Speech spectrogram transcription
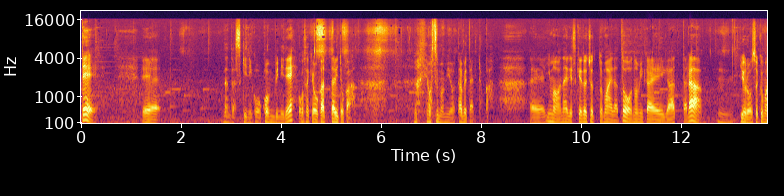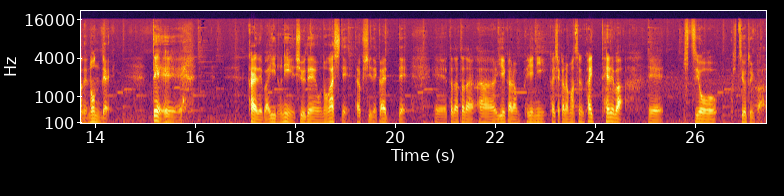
て、えー、なんだ、好きにこうコンビニでお酒を買ったりとか、おつまみを食べたりとか、えー、今はないですけどちょっと前だと飲み会があったら、うん、夜遅くまで飲んで、えー、帰ればいいのに終電を逃してタクシーで帰って、えー、ただただあ家から家に会社からまっすぐ帰ってれば、え必要必要というか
